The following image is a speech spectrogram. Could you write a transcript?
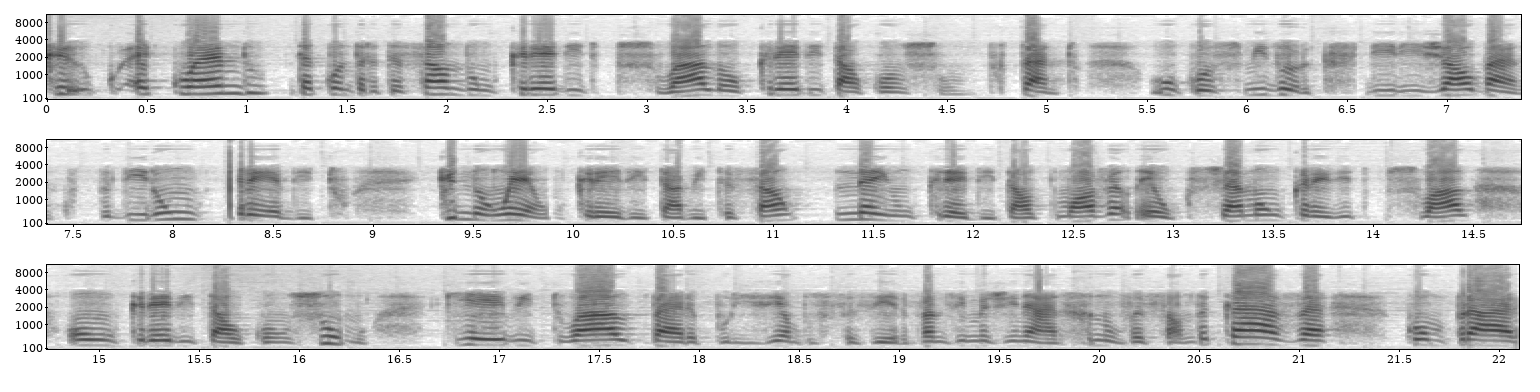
que é quando da contratação de um crédito pessoal ou crédito ao consumo. Portanto, o consumidor que se dirige ao banco pedir um crédito que não é um crédito à habitação, nem um crédito automóvel, é o que se chama um crédito pessoal ou um crédito ao consumo, que é habitual para, por exemplo, fazer, vamos imaginar, renovação da casa, comprar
